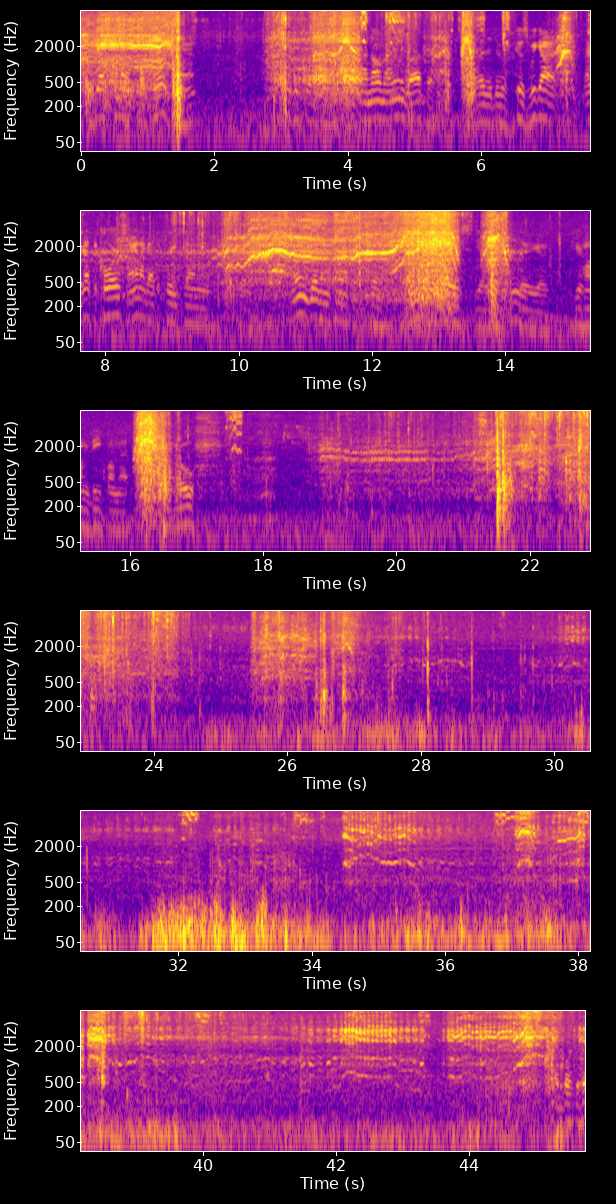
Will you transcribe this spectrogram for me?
You guys come on to the course, man. I need to go out there. I really do. Cause we got, I got the course and I got the creek down here. I need to get on the conference. There you go. You're hung deep on that. Oh.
